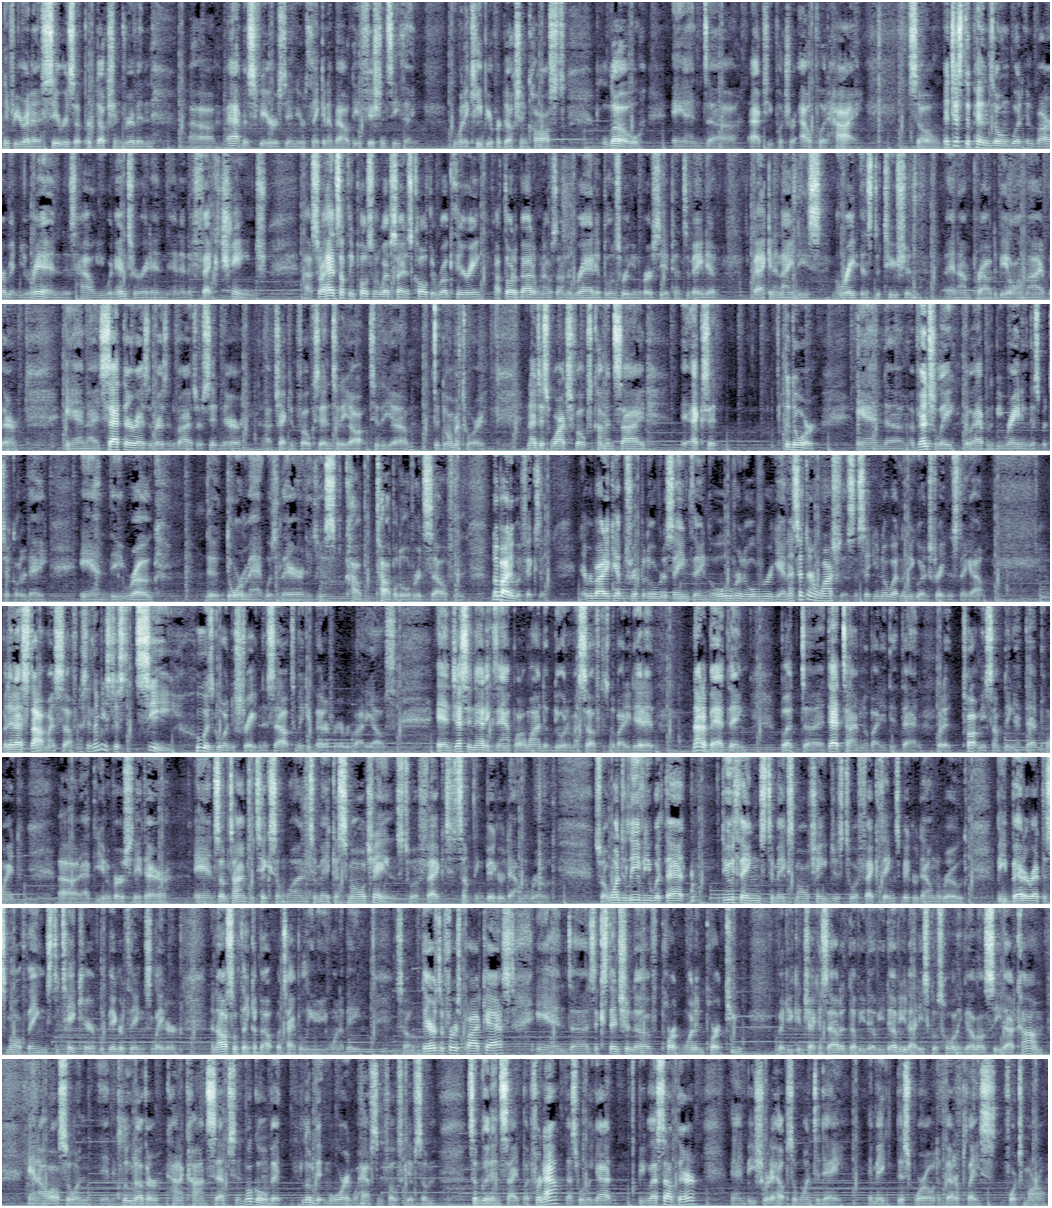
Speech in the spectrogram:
If you're in a series of production driven uh, atmospheres, then you're thinking about the efficiency thing. You want to keep your production costs low and uh, actually put your output high. So it just depends on what environment you're in, is how you would enter it and, and it affect change. Uh, so I had something posted on the website. It's called the Rug Theory. I thought about it when I was undergrad at Bloomsburg University in Pennsylvania back in the 90s. Great institution, and I'm proud to be an alumni of there. And I sat there as a resident advisor, sitting there uh, checking folks into the to the um, the dormitory, and I just watched folks come inside, exit the door, and uh, eventually it happened to be raining this particular day, and the rug the doormat was there and it just toppled over itself and nobody would fix it. Everybody kept tripping over the same thing over and over again. I sat there and watched this. I said you know what? Let me go ahead and straighten this thing out. But then i stopped myself and i said let me just see who is going to straighten this out to make it better for everybody else. And just in that example i wound up doing it myself because nobody did it. Not a bad thing but uh, at that time, nobody did that. But it taught me something at that point uh, at the university there. And sometimes it takes someone to make a small change to affect something bigger down the road. So I want to leave you with that. Do things to make small changes to affect things bigger down the road. Be better at the small things to take care of the bigger things later. And also think about what type of leader you want to be. So there's the first podcast, and uh, it's extension of part one and part two. But you can check us out at www.eastcoastholdingsllc.com, and I'll also in, include other kind of concepts, and we'll go a bit, a little bit more, and we'll have some folks give some, some good insight. But for now, that's what we got. Be blessed out there, and be sure to help someone today and make this world a better place for tomorrow.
